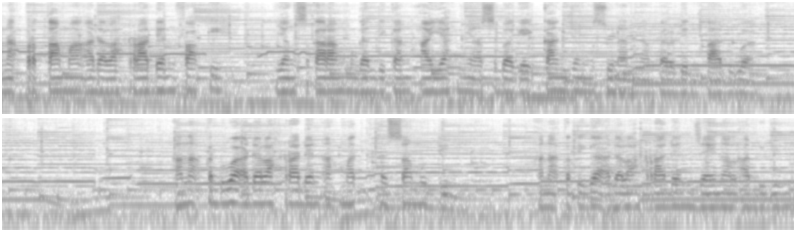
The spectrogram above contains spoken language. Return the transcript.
Anak pertama adalah Raden Fakih yang sekarang menggantikan ayahnya sebagai Kanjeng Sunan Ngampel Denta II. Anak kedua adalah Raden Ahmad Hasamuddin. Anak ketiga adalah Raden Zainal Abidin.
